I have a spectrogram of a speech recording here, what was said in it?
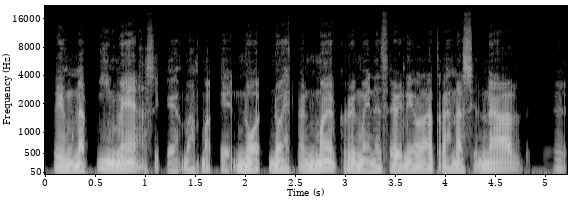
estoy en una pyme, así que es más, eh, no, no, es tan macro. Imagínense venir a una transnacional, eh,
